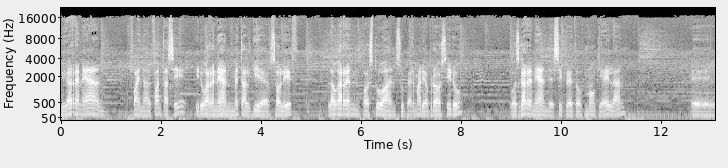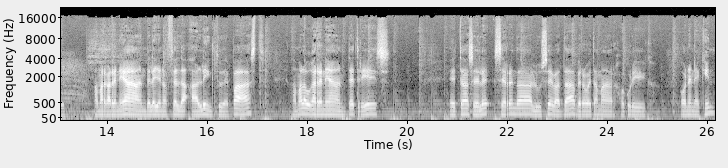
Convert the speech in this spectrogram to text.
bigarrenean Final Fantasy, irugarrenean Metal Gear Solid, laugarren postuan Super Mario Bros. iru, bosgarrenean The Secret of Monkey Island, e, amargarrenean The Legend of Zelda A Link to the Past, amalaugarrenean Tetris, eta zerrenda luze bat da, berro eta mar jokurik onenekin.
